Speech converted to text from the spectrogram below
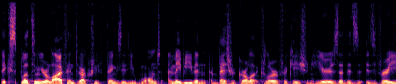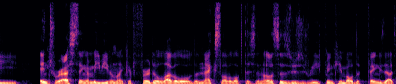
like splitting your life into actually things that you want and maybe even a better clarification here is that it's, it's very interesting and maybe even like a further level or the next level of this analysis is really thinking about the things that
